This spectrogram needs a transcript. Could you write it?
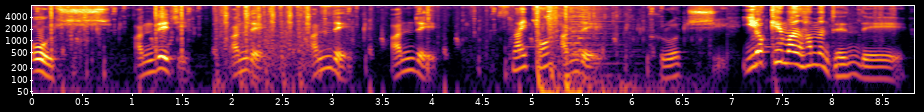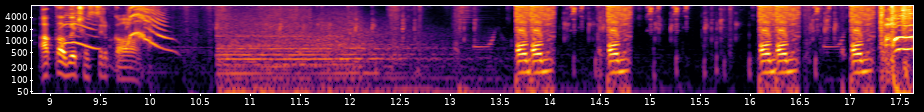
오씨. 안 되지. 안 돼. 안 돼. 안 돼. 스나이퍼? 안 돼. 그렇지. 이렇게만 하면 되는데 아까 왜 졌을까? 엄엄 엄. 엄엄 엄.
